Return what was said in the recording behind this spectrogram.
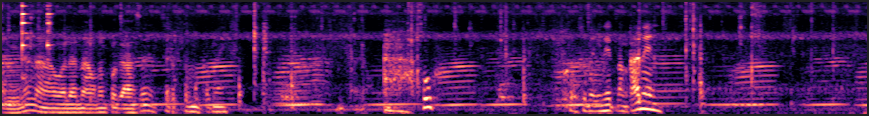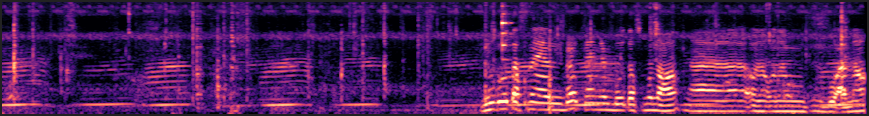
Ano na, nawala na ako ng pag-asa. Sarap ito magkamay. Mainit ng kanin. Yung butas na yan, bro, yan yung butas mo, no? Na unang-unang buwan, no?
